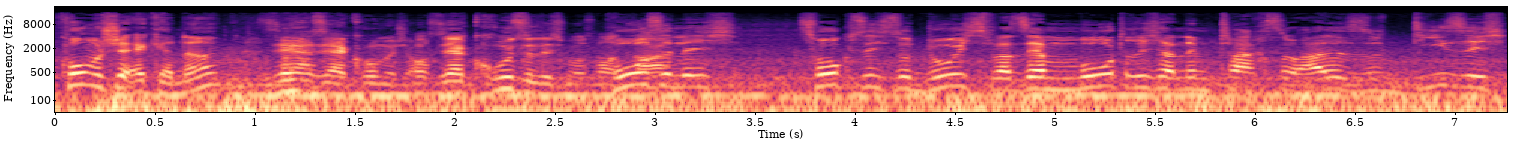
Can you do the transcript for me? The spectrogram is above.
komische Ecke, ne? Sehr, sehr komisch. Auch sehr gruselig, muss man sagen. Gruselig, zog sich so durch. Es war sehr modrig an dem Tag, so alles so diesig.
